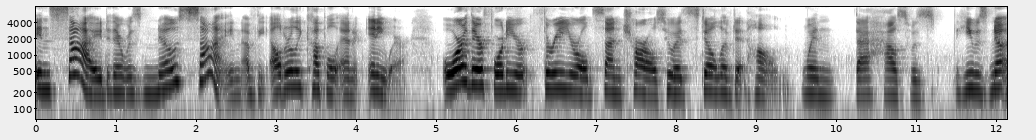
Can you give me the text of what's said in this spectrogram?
inside there was no sign of the elderly couple an- anywhere, or their forty-three-year-old son Charles, who had still lived at home when the house was. He was no.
